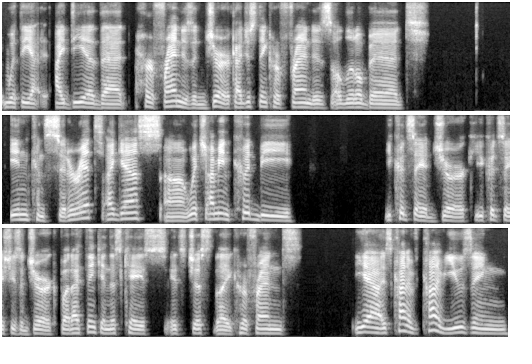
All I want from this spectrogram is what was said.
with the uh, idea that her friend is a jerk. I just think her friend is a little bit inconsiderate, I guess, uh, which I mean could be. You could say a jerk. You could say she's a jerk, but I think in this case, it's just like her friend. Yeah, is kind of kind of using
